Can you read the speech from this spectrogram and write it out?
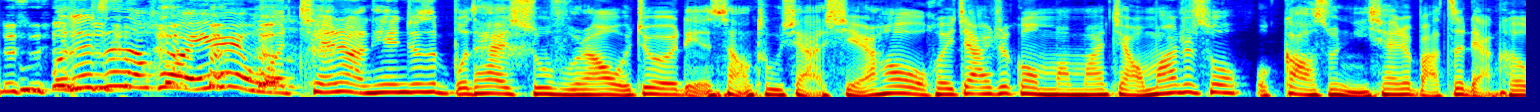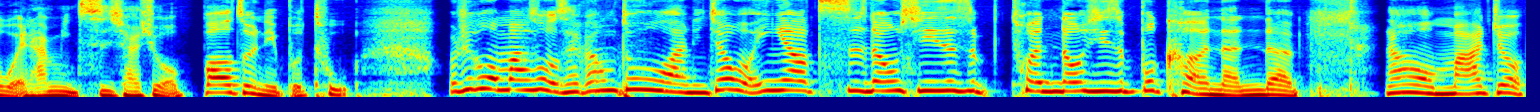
就是 我觉得真的会，因为我前两天就是不太舒服，然后我就有点上吐下泻，然后我回家就跟我妈妈讲，我妈就说：“我告诉你，你现在就把这两颗维他命吃下去，我保准你不吐。”我就跟我妈说：“我才刚吐啊，你叫我硬要吃东西，这是吞东西是不可能的。”然后我妈就，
